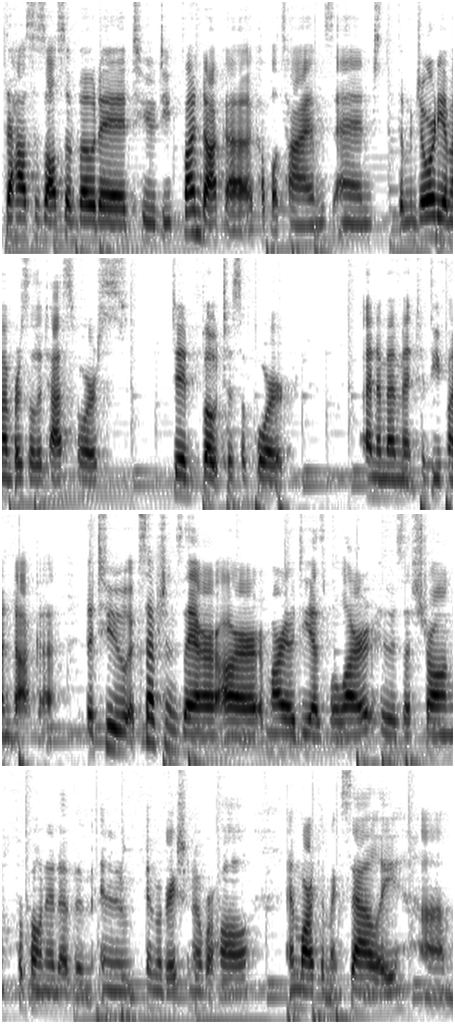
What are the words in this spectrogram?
the House has also voted to defund DACA a couple times, and the majority of members of the task force did vote to support an amendment to defund DACA. The two exceptions there are Mario Diaz-Balart, who is a strong proponent of an immigration overhaul, and Martha McSally. Um,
